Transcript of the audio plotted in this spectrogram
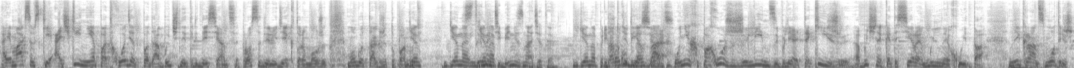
Аймаксовские очки не подходят под обычные 3D-сеансы, просто для людей, которые может, могут также тупануть. Ген- Гена, Стыдно Гена, тебе не знать это. Гена Да приходит откуда на я знаю? У них похожи же линзы, блядь, такие же. Обычная какая-то серая мыльная хуета. На экран смотришь,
